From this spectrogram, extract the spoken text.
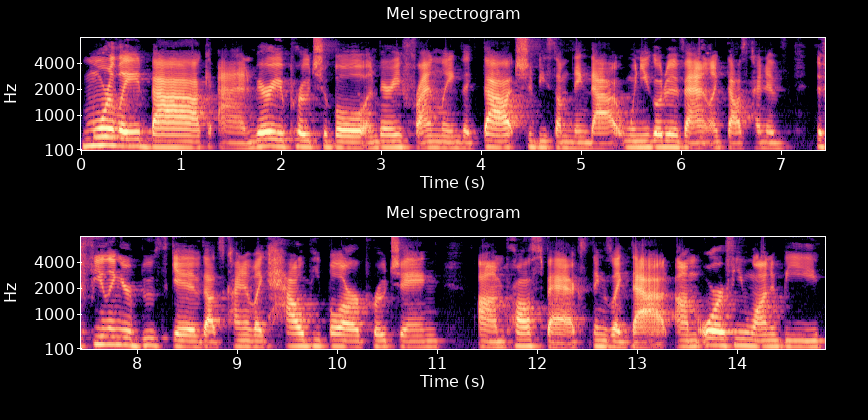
more laid back and very approachable and very friendly like that should be something that when you go to an event like that's kind of the feeling your booth give that's kind of like how people are approaching um, prospects things like that um, or if you want to be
